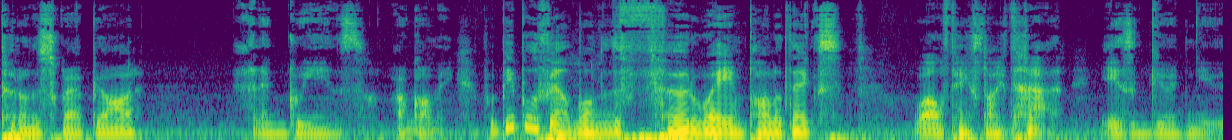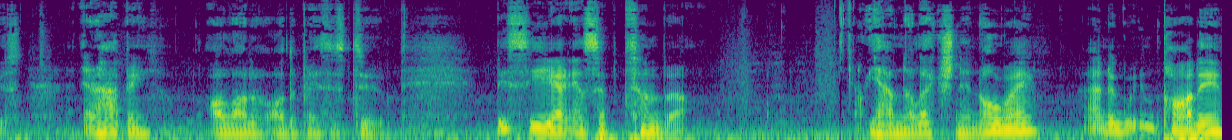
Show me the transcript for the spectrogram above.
put on the scrapyard, and the Greens are coming. For people who feel want the third way in politics, well, things like that is good news. They're happening a lot of other places too. This year in September, we have an election in Norway, and the Green Party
